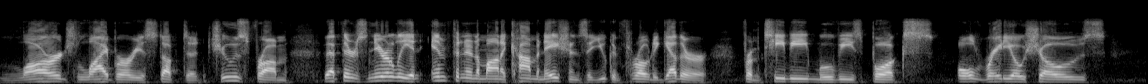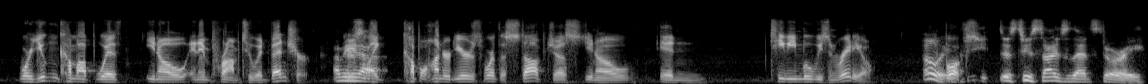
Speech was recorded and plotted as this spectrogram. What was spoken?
large library of stuff to choose from that there's nearly an infinite amount of combinations that you can throw together from TV, movies, books, old radio shows where you can come up with, you know, an impromptu adventure. I mean, there's uh, like a couple hundred years worth of stuff just, you know, in TV, movies and radio. Oh, books. there's two sides to that story.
